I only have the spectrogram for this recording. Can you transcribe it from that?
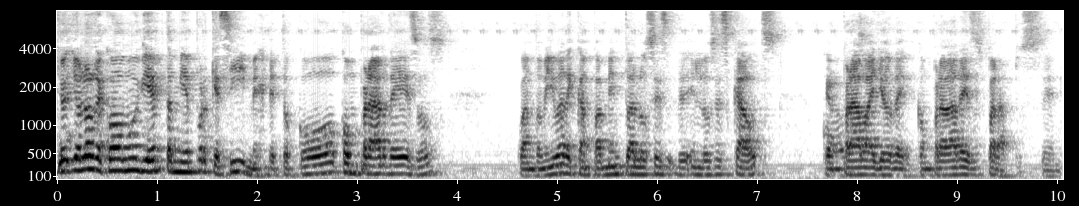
Yo, yo lo recuerdo muy bien también porque sí, me, me tocó comprar de esos. Cuando me iba de campamento a los, en los scouts, compraba yo de, compraba de esos para, pues, en-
